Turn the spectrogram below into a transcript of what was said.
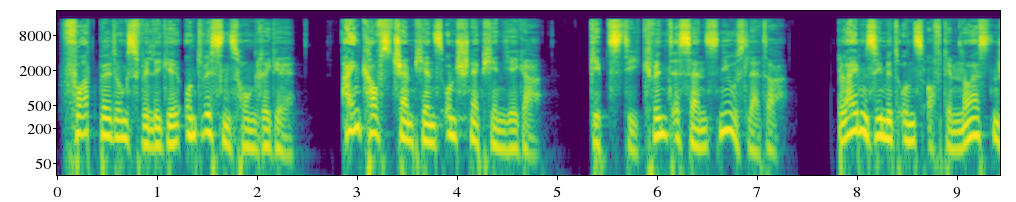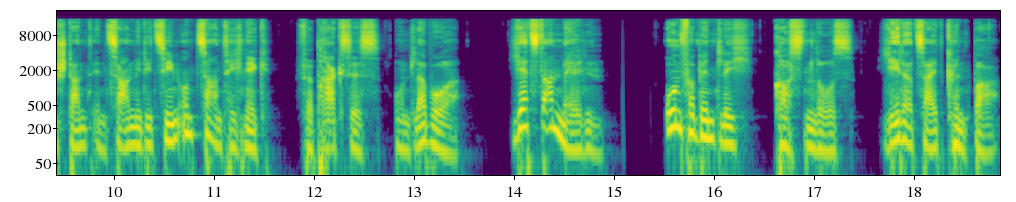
Fortbildungswillige und Wissenshungrige, Einkaufschampions und Schnäppchenjäger gibt's die Quintessenz Newsletter. Bleiben Sie mit uns auf dem neuesten Stand in Zahnmedizin und Zahntechnik für Praxis und Labor. Jetzt anmelden. Unverbindlich, kostenlos jederzeit kündbar.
